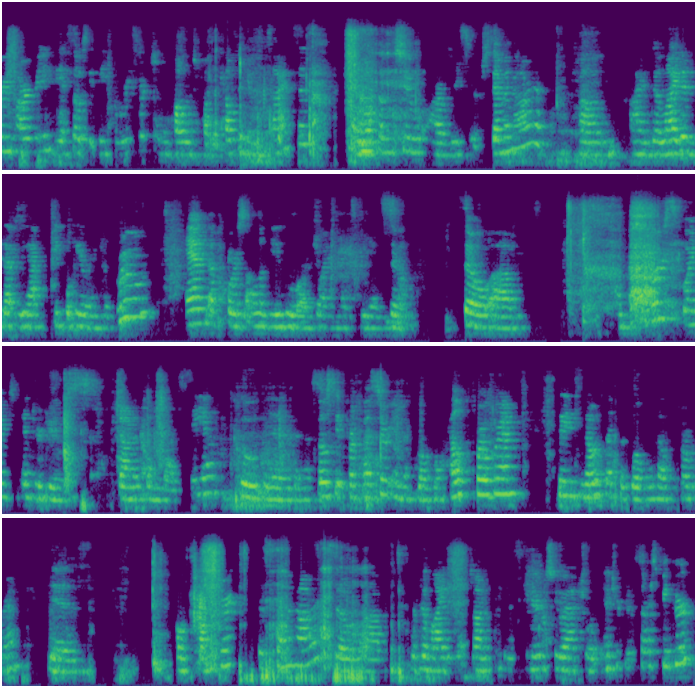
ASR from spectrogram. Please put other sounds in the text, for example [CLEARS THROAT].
Marie Harvey, the Associate Dean for Research in the College of Public Health and Human Sciences. And welcome to our research seminar. Um, I'm delighted that we have people here in the room and of course, all of you who are joining us via Zoom. So um, I'm first going to introduce Jonathan Garcia, who is an associate professor in the Global Health Program. Please note that the Global Health Program is co-sponsoring this seminar. So um, we're delighted that Jonathan is here to actually introduce our speaker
